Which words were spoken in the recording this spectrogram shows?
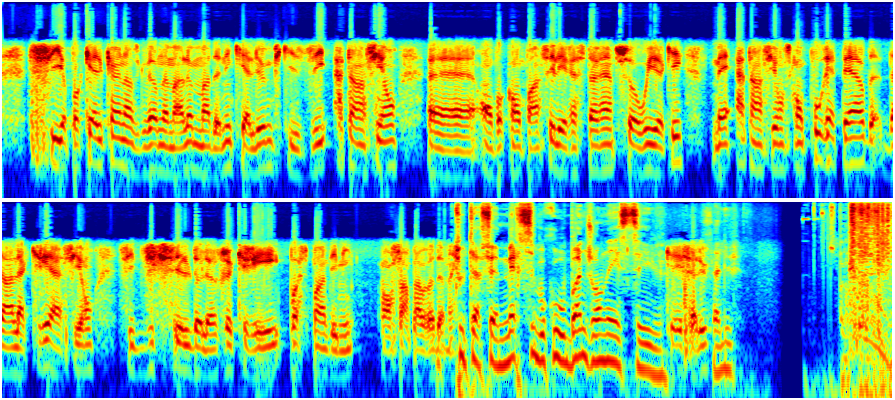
s'il n'y a pas quelqu'un dans ce gouvernement là, à un moment donné qui allume puis qui se dit attention, euh, on va compenser les restaurants, tout ça, oui, ok, mais attention, ce qu'on pourrait perdre dans la création, c'est difficile de le recréer post-pandémie. On s'en parlera demain. Tout à fait. Merci beaucoup. Bonne journée, Steve. OK, salut. Salut.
